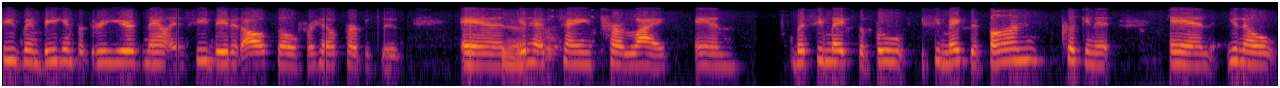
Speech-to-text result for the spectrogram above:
She's been vegan for three years now, and she did it also for health purposes, and yeah. it has changed her life. And but she makes the food. She makes it fun cooking it, and you know,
